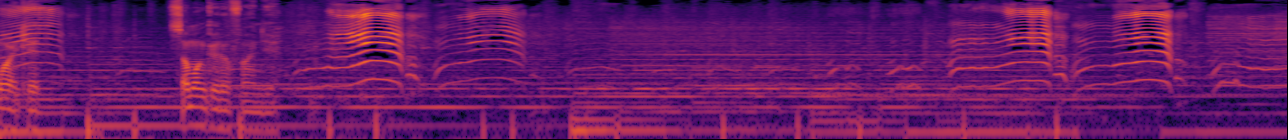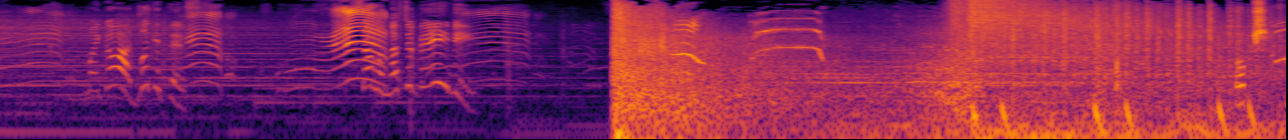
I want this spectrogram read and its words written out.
worry, kid. Someone good will find you. My God, look at this. Someone left a baby. Oops.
